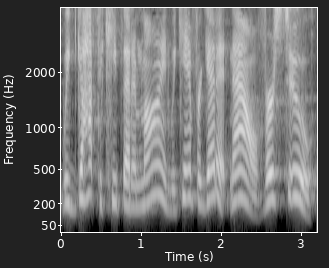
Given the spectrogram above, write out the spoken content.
We got to keep that in mind. We can't forget it. Now, verse 2.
